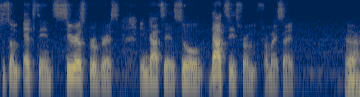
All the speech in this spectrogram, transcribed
to some extent serious progress in that sense. So that's it from from my side. Yeah.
